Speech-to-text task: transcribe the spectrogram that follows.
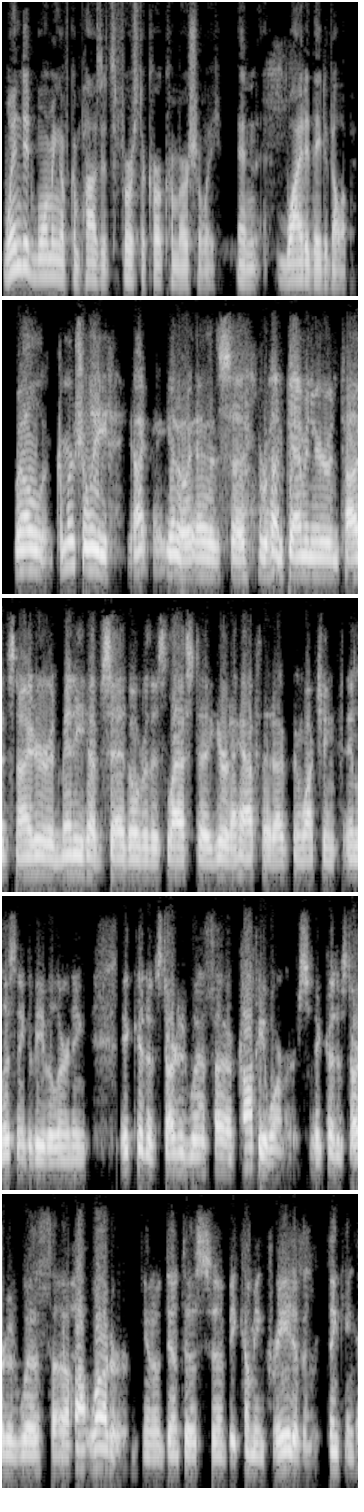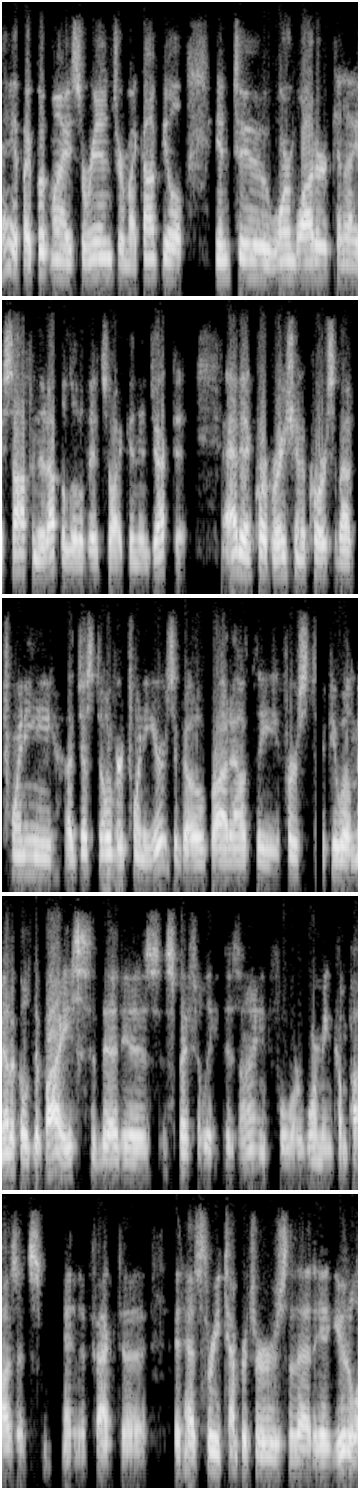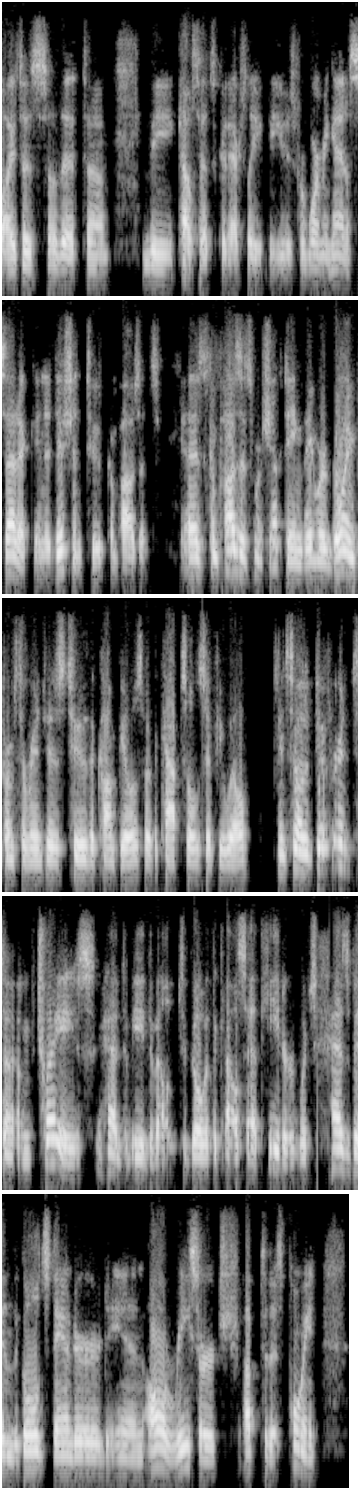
When did warming of composites first occur commercially, and why did they develop? Well, commercially, I, you know, as uh, Ron Kaminer and Todd Snyder and many have said over this last uh, year and a half that I've been watching and listening to Viva Learning, it could have started with uh, coffee warmers. It could have started with uh, hot water. You know, dentists uh, becoming creative and thinking, hey, if I put my syringe or my compule into warm water, can I soften it up a little bit so I can inject it? Addent Corporation, of course, about 20, uh, just over 20 years ago, brought out the first, if you will, medical device that is specially designed for warming composites. And in fact, uh, it has three temperatures that it utilizes so that um, the Calsets could actually be used for warming anesthetic in addition to composites. As composites were shifting, they were going from syringes to the compules or the capsules, if you will, and so different um, trays had to be developed to go with the Calset heater, which has been the gold standard in all research up to this point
